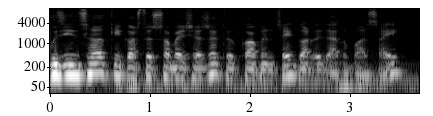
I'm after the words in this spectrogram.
बुझिन्छ के कस्तो समस्या छ त्यो कमेन्ट चाहिँ गर्दै जानु गर्नुपर्छ है।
